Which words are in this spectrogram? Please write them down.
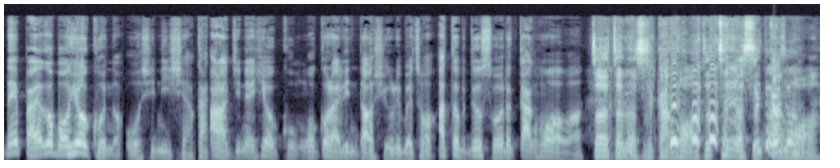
礼拜个无休困哦？”我心里想，干啊，今天休困，我过来领导修你没错啊，这不就？所有的干话吗？这真的是干话，这真的是干话。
